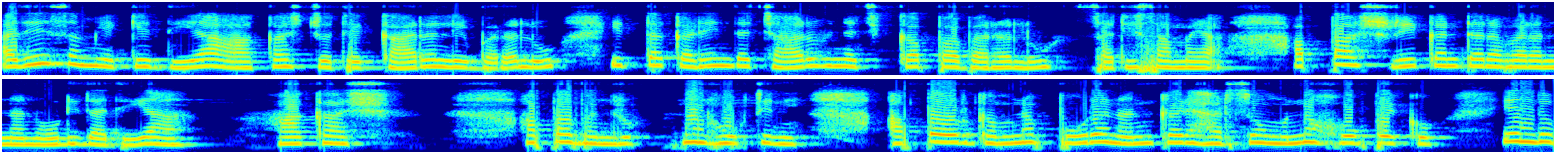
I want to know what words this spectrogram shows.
ಅದೇ ಸಮಯಕ್ಕೆ ದಿಯಾ ಆಕಾಶ್ ಜೊತೆ ಕಾರಲ್ಲಿ ಬರಲು, ಇತ್ತ ಕಡೆಯಿಂದ ಚಾರುವಿನ ಚಿಕ್ಕಪ್ಪ ಬರಲು ಸರಿ ಸಮಯ. ಅಪ್ಪ ಶ್ರೀಕಂಠರವರನ್ನ ನೋಡಿದ ದಿಯಾ, ಆಕಾಶ್, ಅಪ್ಪ ಬಂದರು, ನಾನು ಹೋಗ್ತೀನಿ. ಅಪ್ಪ ಅವ್ರ ಗಮನ ಪೂರ ನನ್ನ ಕಡೆ ಹರಿಸೋ ಮುನ್ನ ಹೋಗಬೇಕು ಎಂದು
